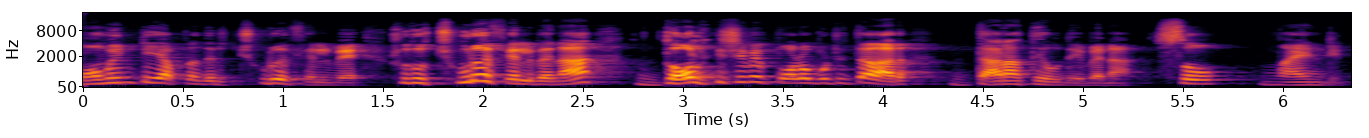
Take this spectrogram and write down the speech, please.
মোমেন্টেই আপনাদের ছুঁড়ে ফেলবে। শুধু ছুঁড়ে ফেলবে না, দল হিসেবে পরবর্তীতে আর দাঁড়াতেও দেবে না। সো মাইন্ড ইট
